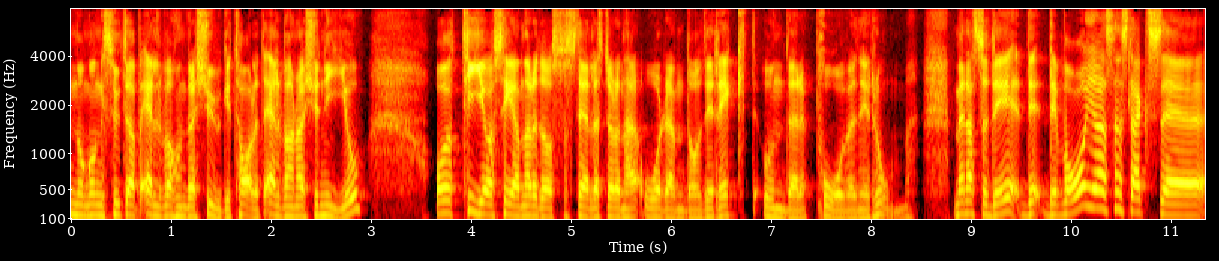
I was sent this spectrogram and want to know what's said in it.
någon gång i slutet av 1120-talet, 1129. Och tio år senare då så ställdes då den här orden då direkt under påven i Rom. Men alltså det, det, det var ju alltså en slags eh,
